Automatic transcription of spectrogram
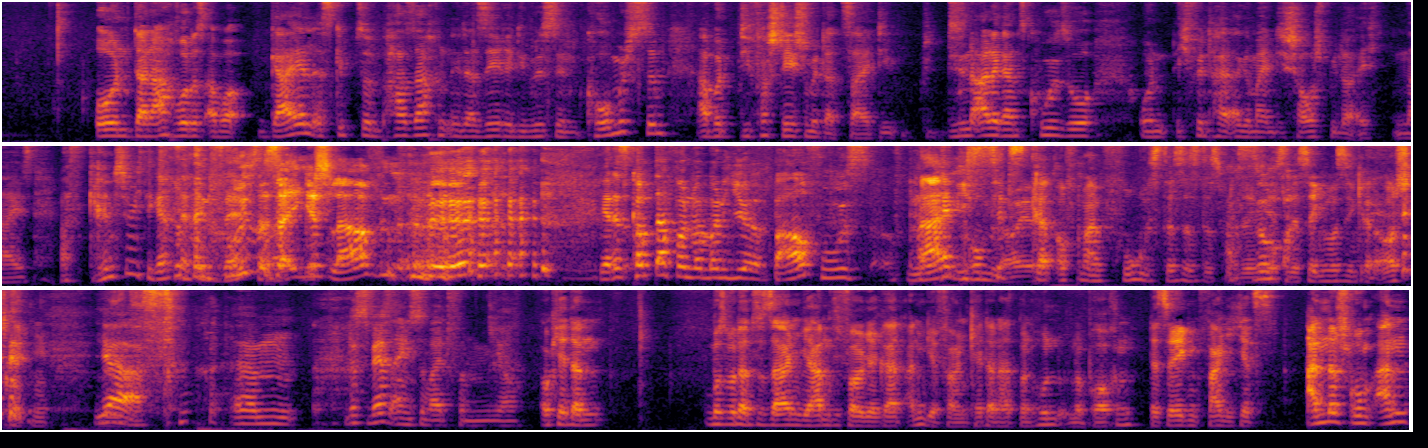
und danach wurde es aber geil. Es gibt so ein paar Sachen in der Serie, die ein bisschen komisch sind, aber die verstehst du mit der Zeit. Die, die sind alle ganz cool so. Und ich finde halt allgemein die Schauspieler echt nice. Was grinst du mich die ganze Zeit Mein Fuß ist eingeschlafen. Ja, das kommt davon, wenn man hier barfuß Nein, ich sitze gerade auf meinem Fuß. Das ist das Problem. so. Deswegen muss ich ihn gerade ausstrecken. Ja. Ähm, das wäre es eigentlich soweit von mir. Okay, dann muss man dazu sagen, wir haben die Folge gerade angefangen. Okay, dann hat mein Hund unterbrochen. Deswegen fange ich jetzt andersrum an.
